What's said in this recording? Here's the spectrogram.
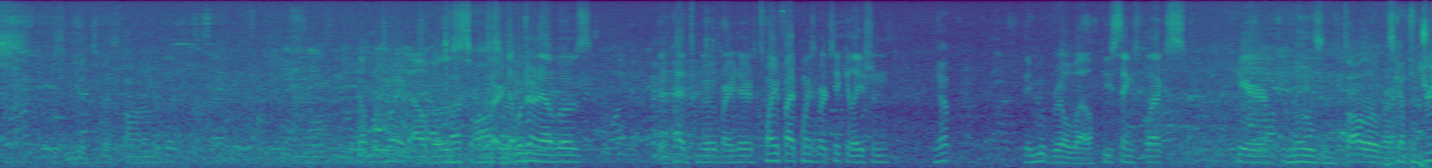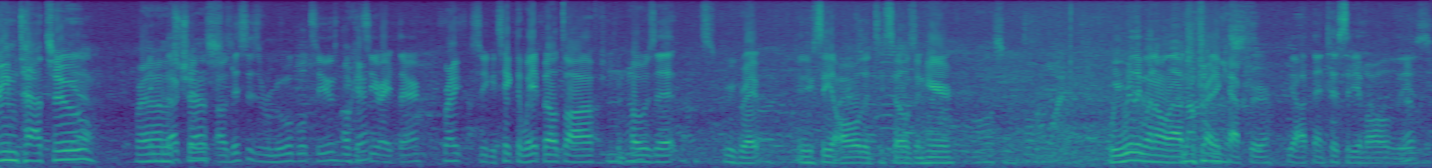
Some good twist on them. Double jointed elbows. That's awesome. Sorry, double jointed elbows. The heads move right here. 25 points of articulation. Yep. They move real well. These things flex here. Amazing. It's all over. It's got the dream tattoo Yeah. right on his chest. Oh, this is removable too. Okay. You can see right there. right. So you can take the weight belt off, mm-hmm. you can pose it. It's pretty great. And you can see all the details in here. Awesome. We really went all out Nothing to try to capture the authenticity of all of these.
